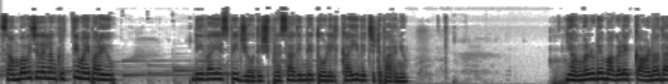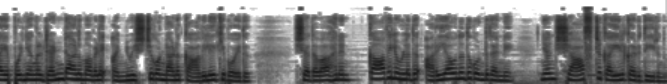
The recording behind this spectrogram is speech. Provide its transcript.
സംഭവിച്ചതെല്ലാം കൃത്യമായി പറയൂ. ഡിവൈഎസ്പി ജ്യോതിഷ് പ്രസാദിന്റെ തോളിൽ കൈവച്ചിട്ട് പറഞ്ഞു. ഞങ്ങളുടെ മകളെ കാണാതായപ്പോൾ ഞങ്ങൾ രണ്ടാളും അവളെ അന്വേഷിച്ചുകൊണ്ടാണ് കാവിലേക്ക് പോയത്. ശതവാഹനൻ കാവിലുള്ളത് അറിയാവുന്നതുകൊണ്ട് തന്നെ ഞാൻ ഷാഫ്റ്റ് കയ്യിൽ കരുതിയിരുന്നു.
